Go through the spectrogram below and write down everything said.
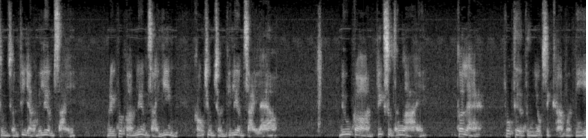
ชุมชนที่ยังไม่เลื่อมใส หรือเพื่อความเลื่อมใสยิ่งของชุมชนที่เลื่อมใสแล้ว ดูก่อนภิกษุทั้งหลาย ก็แล พวกเธอพึงยกสิกขาบทนี้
